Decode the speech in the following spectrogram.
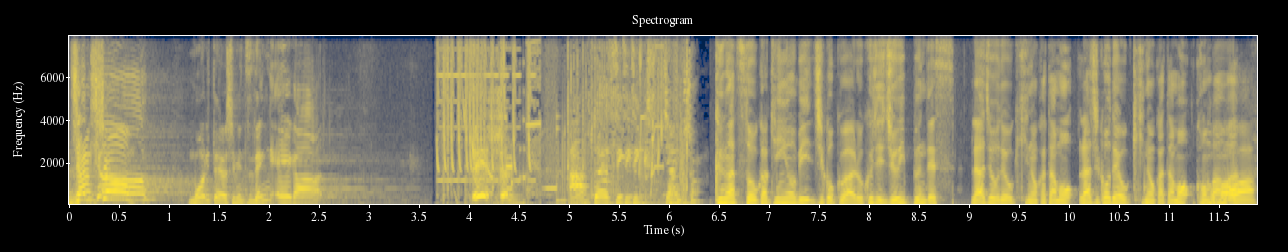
ジャンクション森田芳光全映画。9月10日金曜日時刻は6時11分です。ラジオでお聞きの方もラジコでお聞きの方もこんばんは。こんばんは。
